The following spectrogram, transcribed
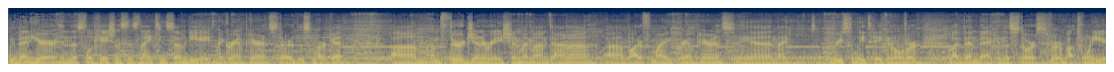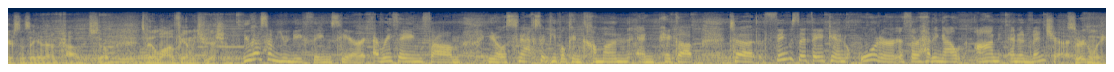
we've been here in this location since 1978. My grandparents started this market. Um, I'm third generation. My mom Donna uh, bought it from my grandparents, and I recently taken over. I've been back in the stores for about 20 years since I got out of college, so it's been a long family tradition. You have some unique things here. Everything from you know snacks that people can come on and pick up to things that they can order if they're heading out on an adventure. Certainly.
